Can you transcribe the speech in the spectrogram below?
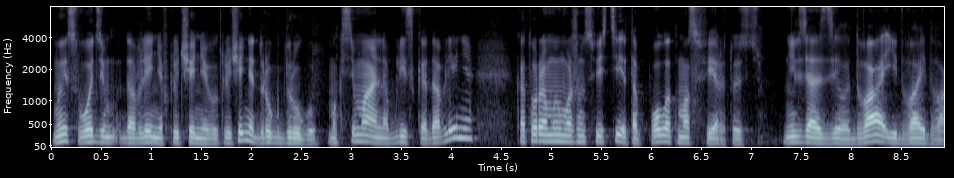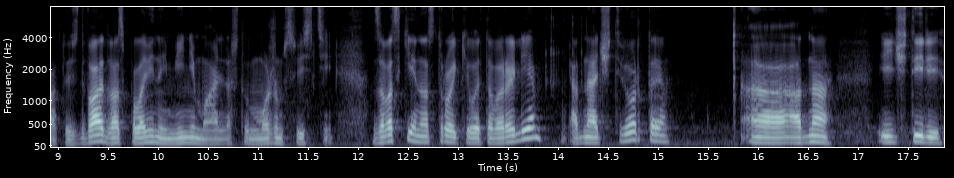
мы сводим давление включения и выключения друг к другу. Максимально близкое давление, которое мы можем свести, это пол атмосферы. То есть нельзя сделать 2 и 2 и 2. То есть 2, 2,5 минимально, что мы можем свести. Заводские настройки у этого реле 1 четвертая, 1 и 4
